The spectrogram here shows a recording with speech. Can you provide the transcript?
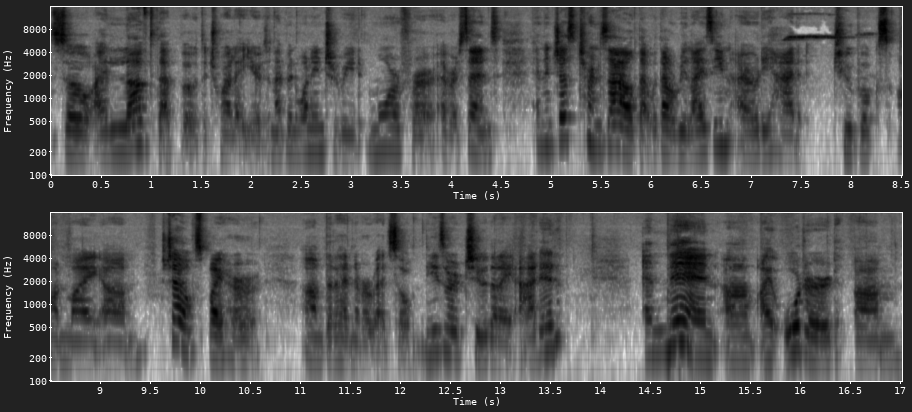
so I loved that book, The Twilight Years, and I've been wanting to read more of her ever since. And it just turns out that without realizing, I already had two books on my um, shelves by her um, that I had never read. So these are two that I added. And then um, I ordered um,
